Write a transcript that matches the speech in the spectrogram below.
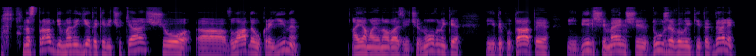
Насправді, в мене є таке відчуття, що влада України, а я маю на увазі і чиновники, і депутати, і більші, менші, дуже великі і так далі,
